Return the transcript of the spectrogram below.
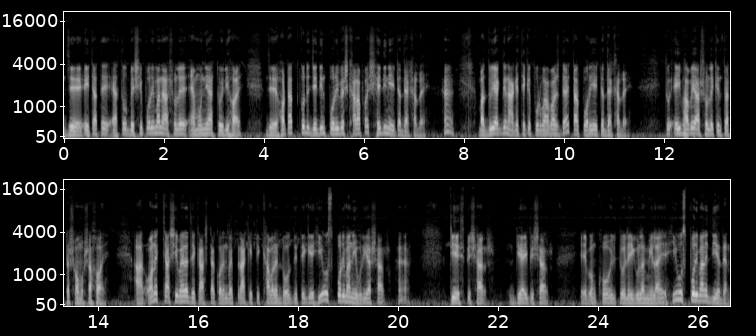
যে এইটাতে এত বেশি পরিমাণে আসলে অ্যামোনিয়া তৈরি হয় যে হঠাৎ করে যেদিন পরিবেশ খারাপ হয় সেই দিনই এটা দেখা দেয় হ্যাঁ? বা দুই একদিন আগে থেকে পূর্বাভাস দেয়, তারপরেই এটা দেখা দেয়। তো এইভাবে আসলে কিন্তু একটা সমস্যা হয়। আর অনেক চাষি ভাইরা যে কাজটা করেন ভাই, প্রাকৃতিক খাবারের ডোজ দিতে গিয়ে হিউজ পরিমাণ ইউরিয়া সার হ্যাঁ? টিএসপি সার, ডিআইপি সার এবং খৈল টোল এইগুলো মিলায় হিউজ পরিমাণে দিয়ে দেন।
